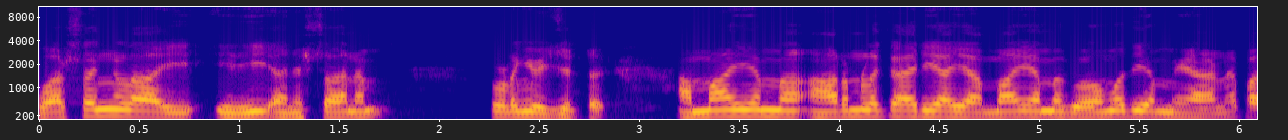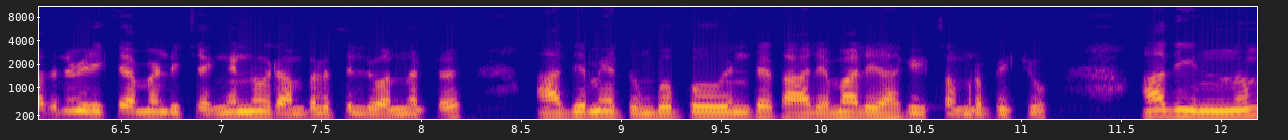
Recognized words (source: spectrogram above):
വർഷങ്ങളായി ഈ അനുഷ്ഠാനം തുടങ്ങി വെച്ചിട്ട്. അമ്മായിയമ്മ ആറന്മുളക്കാരിയായ അമ്മായിയമ്മ ഗോമതി അമ്മയാണ് പതിനവിരിക്കാൻ വേണ്ടി ചെങ്ങന്നൂർ അമ്പലത്തിൽ വന്നിട്ട് ആദ്യമേ തുമ്പപ്പൂവിന്റെ താലിമാലയാക്കി സമർപ്പിച്ചു. അത് ഇന്നും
